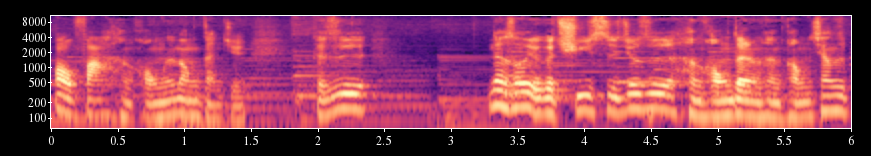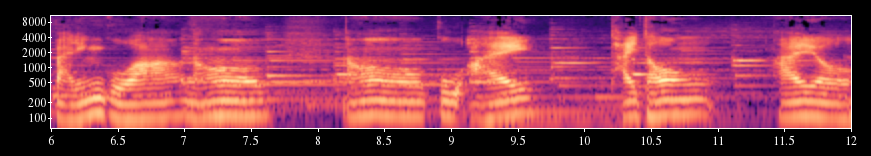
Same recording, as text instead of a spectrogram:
爆发很红的那种感觉。可是那时候有一个趋势，就是很红的人很红，像是百灵果啊，然后然后骨癌、台通，还有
